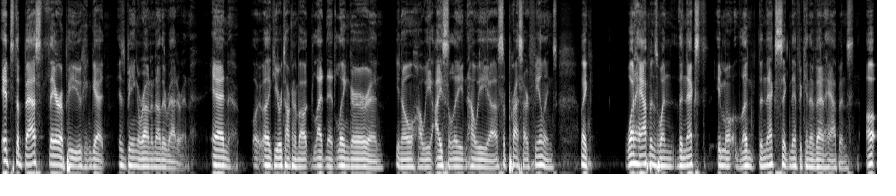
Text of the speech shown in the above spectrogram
it's the best therapy you can get is being around another veteran. And like you were talking about letting it linger and you know how we isolate and how we uh, suppress our feelings. Like what happens when the next emo- the next significant event happens? Oh,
